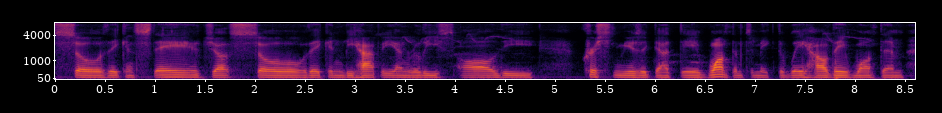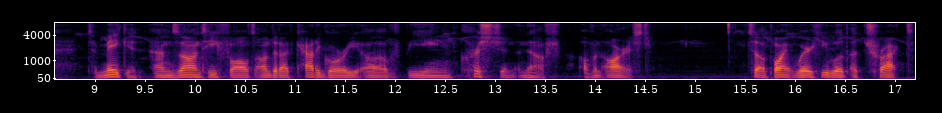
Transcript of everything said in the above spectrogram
so they can stay, just so they can be happy and release all the Christian music that they want them to make, the way how they want them to make it. And Zauntee falls under that category of being Christian enough of an artist to a point where he would attract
